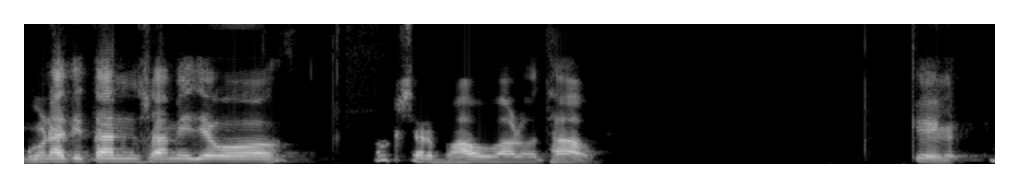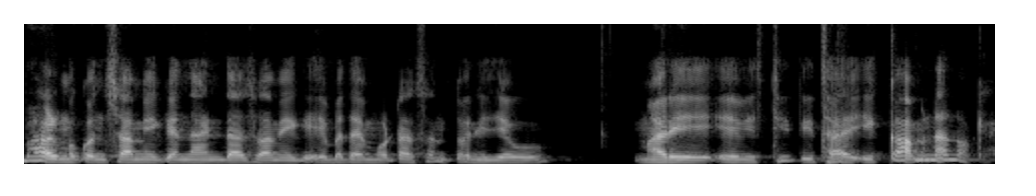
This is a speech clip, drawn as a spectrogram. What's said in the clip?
ગુણાતીતાન સ્વામી જેવો અક્ષર ભાવ વાળો થાવ કે બાળ મુકુંદ સ્વામી કે નાનદાસ સ્વામી કે એ બધા મોટા સંતોની જેવું મારી એવી સ્થિતિ થાય એ કામના નો કહેવાય.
